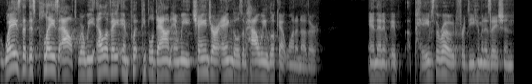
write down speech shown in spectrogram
ways that this plays out where we elevate and put people down and we change our angles of how we look at one another and then it, it paves the road for dehumanization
